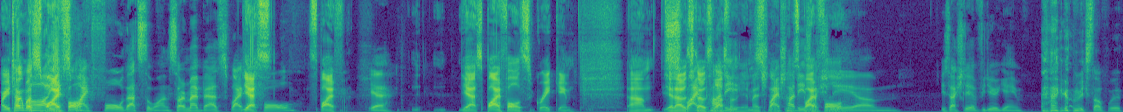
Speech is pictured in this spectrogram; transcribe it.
Are you talking about oh, yeah, Spyfall? Spyfall. That's the one. Sorry, my bad. Spyfall. Yes. Spy. Yeah. Yeah, Spyfall is a great game. Um, yeah, that was Spy that was the last one I'm going to mention. Spy actually. Party is Spyfall. actually um, is actually a video game. I got mixed up with.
